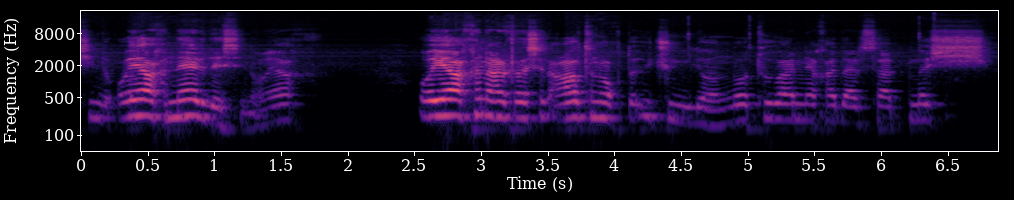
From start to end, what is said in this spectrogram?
Şimdi Oyak neredesin Oyak? Oyak'ın arkadaşlar 6.3 milyon lotu var. Ne kadar satmış?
